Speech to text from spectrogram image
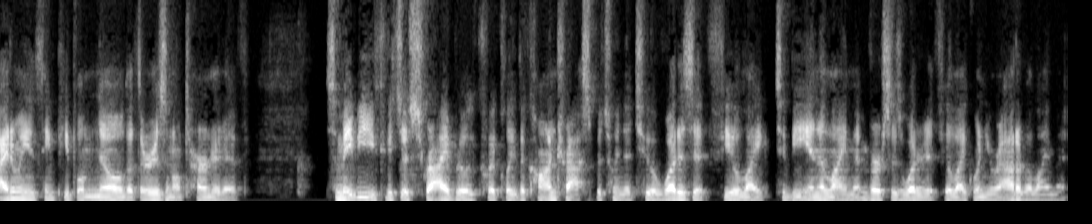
I don't even think people know that there is an alternative. So maybe you could describe really quickly the contrast between the two. What does it feel like to be in alignment versus what did it feel like when you were out of alignment?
